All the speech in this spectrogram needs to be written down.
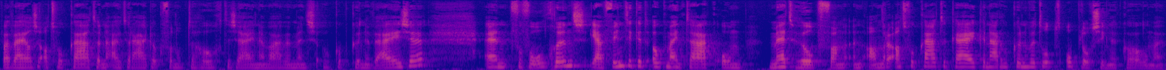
waar wij als advocaten uiteraard ook van op de hoogte zijn en waar we mensen ook op kunnen wijzen. En vervolgens ja, vind ik het ook mijn taak om met hulp van een andere advocaat te kijken naar hoe kunnen we tot oplossingen komen.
